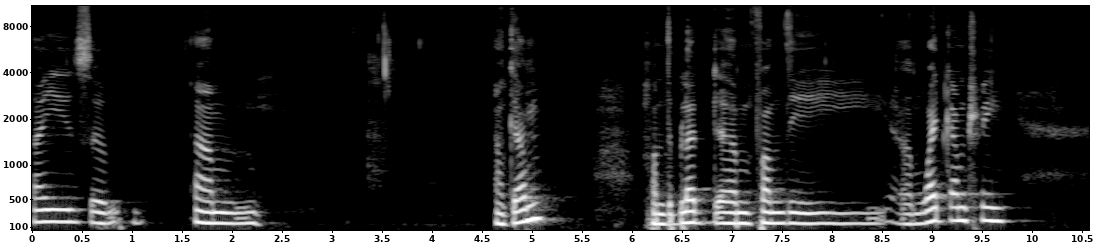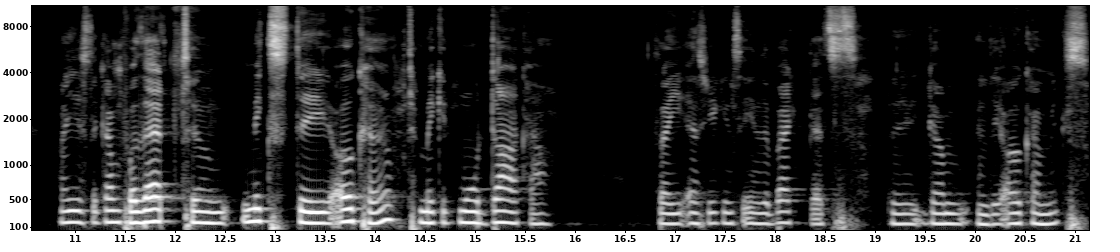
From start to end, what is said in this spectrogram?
I use a um, a gum from the blood um, from the um, white gum tree. I use the gum for that to mix the ochre to make it more darker. So as you can see in the back, that's the gum and the ochre mix.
